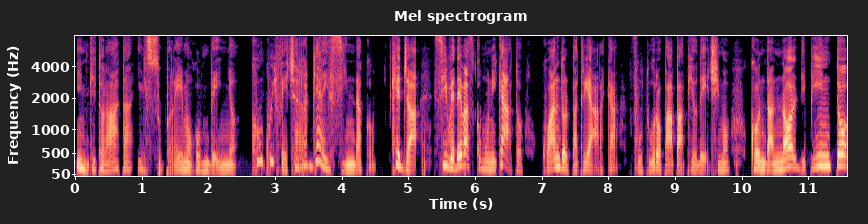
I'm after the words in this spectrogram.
intitolata Il Supremo Convegno, con cui fece arrabbiare il sindaco, che già si vedeva scomunicato quando il patriarca, futuro Papa Pio X, condannò il dipinto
